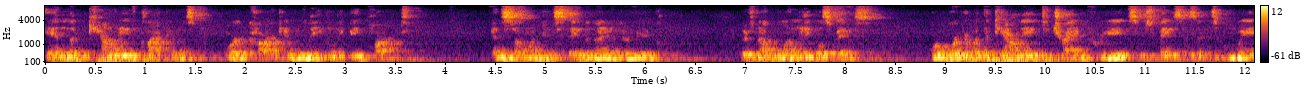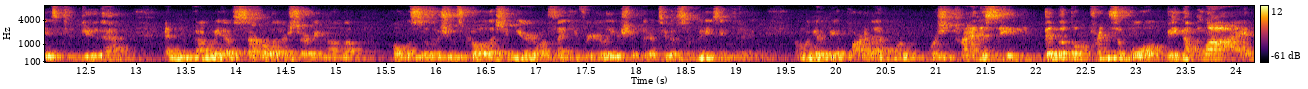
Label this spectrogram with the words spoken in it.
in the county of Clackamas where a car can legally be parked and someone can stay the night in their vehicle. There's not one legal space. We're working with the county to try and create some spaces and some ways to do that. And uh, we have several that are serving on the Homeless Solutions Coalition. Gary, I want to thank you for your leadership there too. It's an amazing thing. And we're going to be a part of that. We're, we're trying to see biblical principle being applied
